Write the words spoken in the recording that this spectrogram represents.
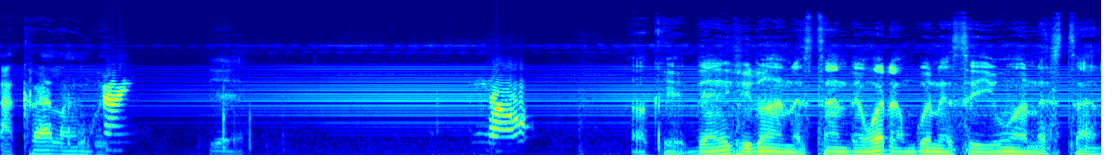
Accra language. Yeah. No. Okay, then if you don't understand, then what I'm going to say, you won't understand.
